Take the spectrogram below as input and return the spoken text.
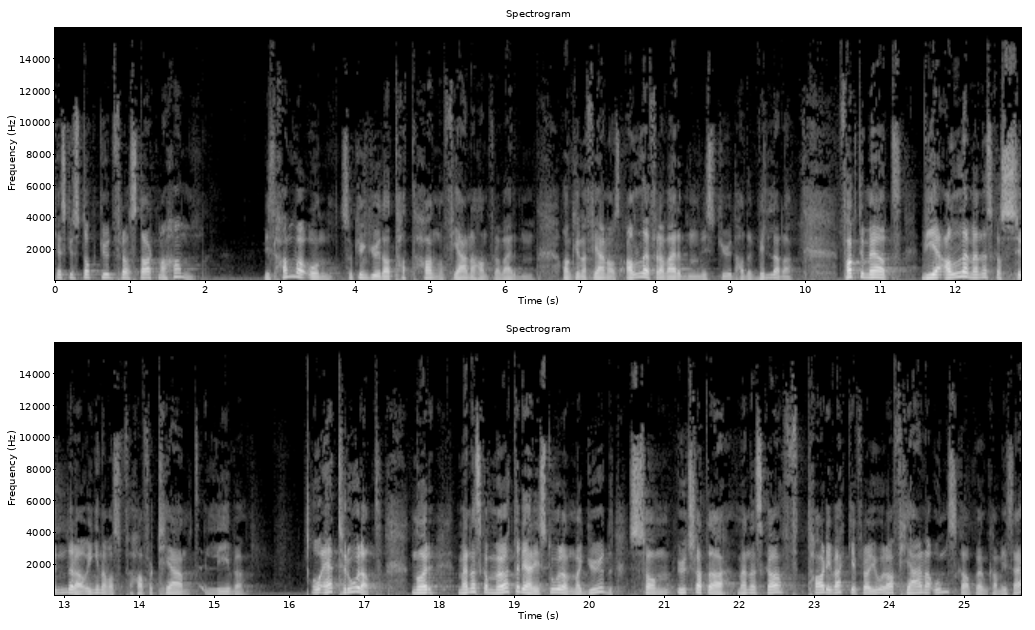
hva skulle stoppe Gud fra å starte med han? Hvis han var ond, så kunne Gud ha tatt han og fjerna han fra verden. Han kunne ha fjerna oss alle fra verden hvis Gud hadde villet det. Faktum er at vi er alle mennesker syndere, og ingen av oss har fortjent livet. Og jeg tror at når mennesker møter de her historiene med Gud som utsletta mennesker, tar de vekk fra jorda, fjerner ondskapen, kan vi si,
